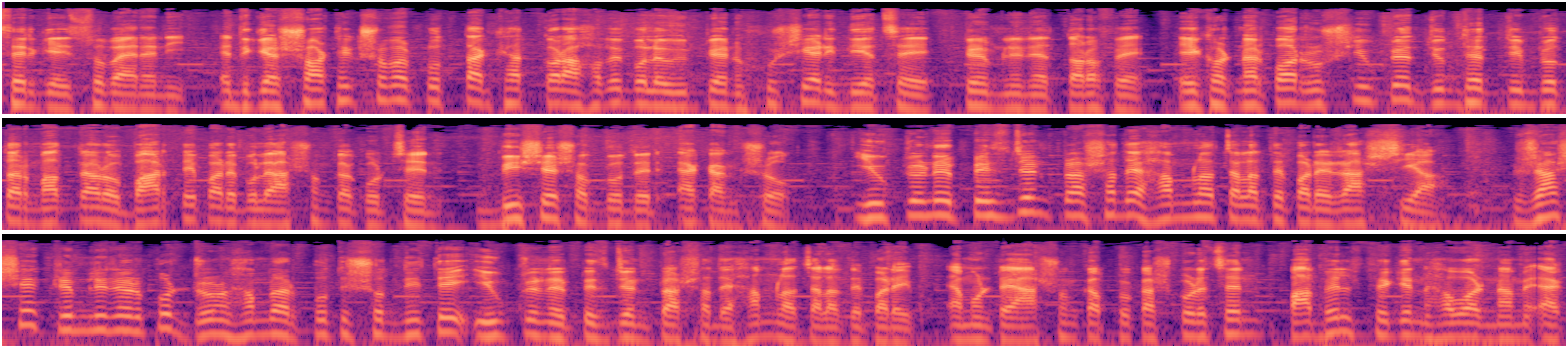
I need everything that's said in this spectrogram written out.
সের্গেই সোবায়ানানি। এদিকে সঠিক সময় প্রত্যাঘাত করা হবে বলে ইউক্রেন হুঁশিয়ারি দিয়েছে ক্রেমলিনের তরফে। এই ঘটনার পর রুশ ইউক্রেন যুদ্ধের তীব্রতার মাত্রা আরও বাড়তে পারে বলে আশঙ্কা করছেন বিশেষজ্ঞদের একাংশ। ইউক্রেনের প্রেসিডেন্ট প্রাসাদে হামলা চালাতে পারে রাশিয়া। রাশিয়া ক্রেমলিনের উপর ড্রোন হামলার প্রতিশোধ নিতে ইউক্রেনের প্রেসিডেন্ট প্রাসাদে হামলা চালাতে পারে। এমনটাই আশঙ্কা প্রকাশ করেছেন পাভেল ফেগেন হাওয়ার নামে এক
